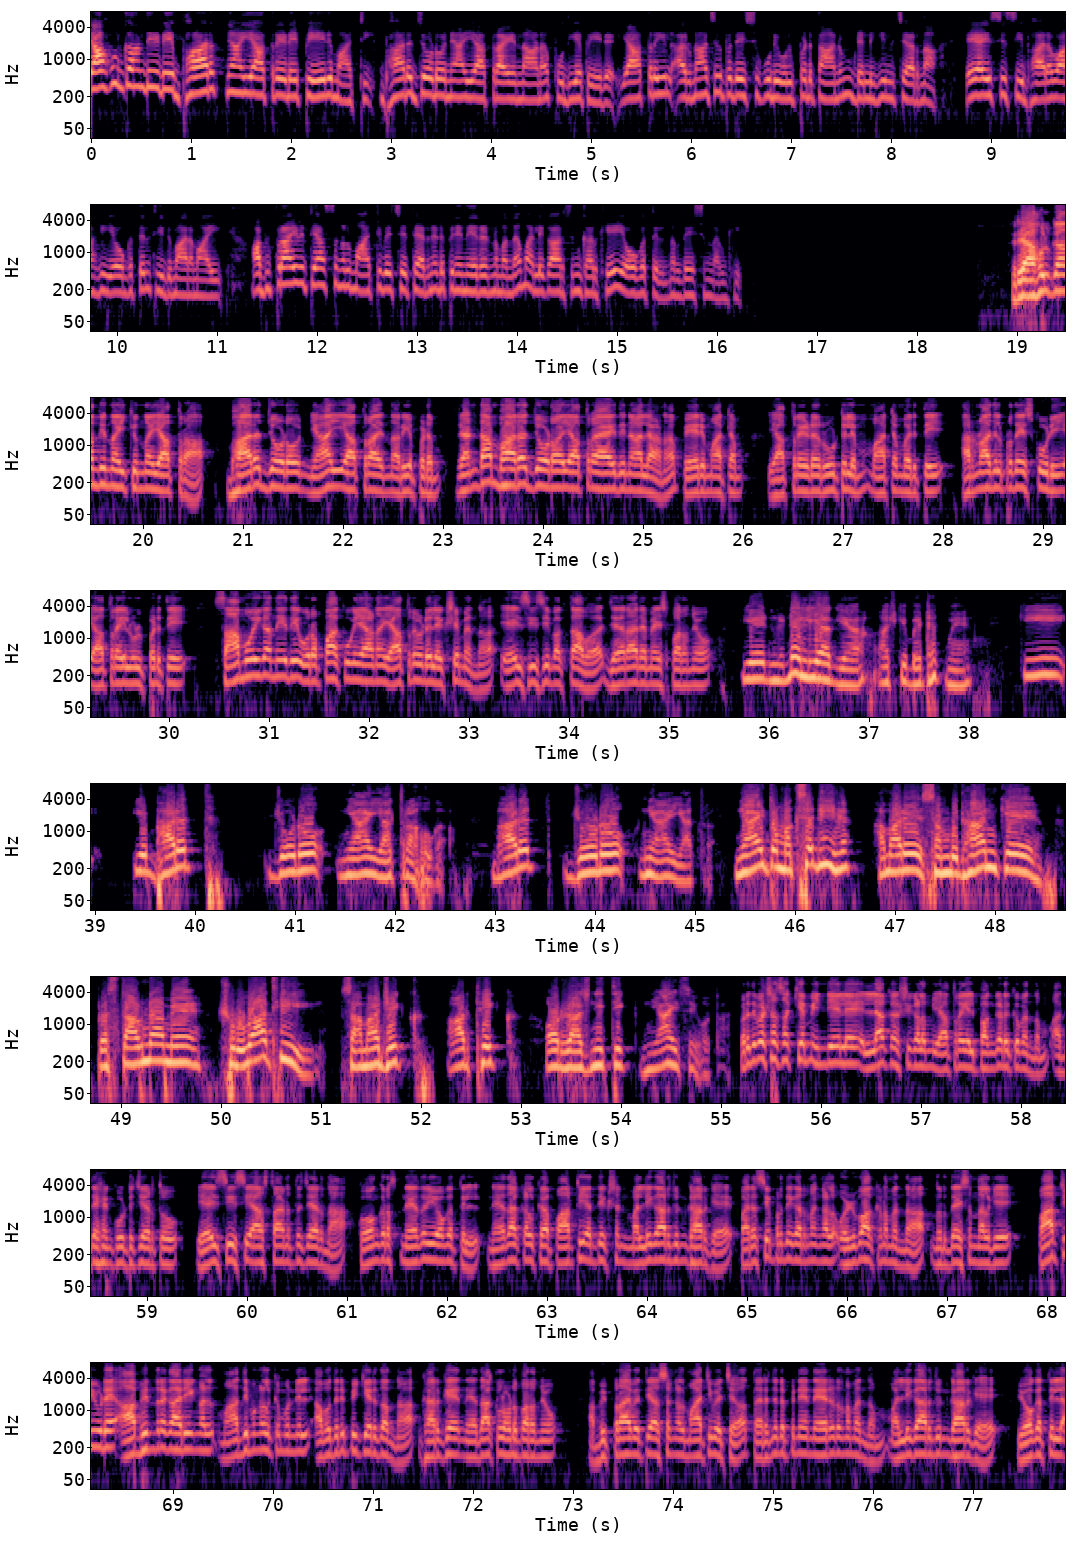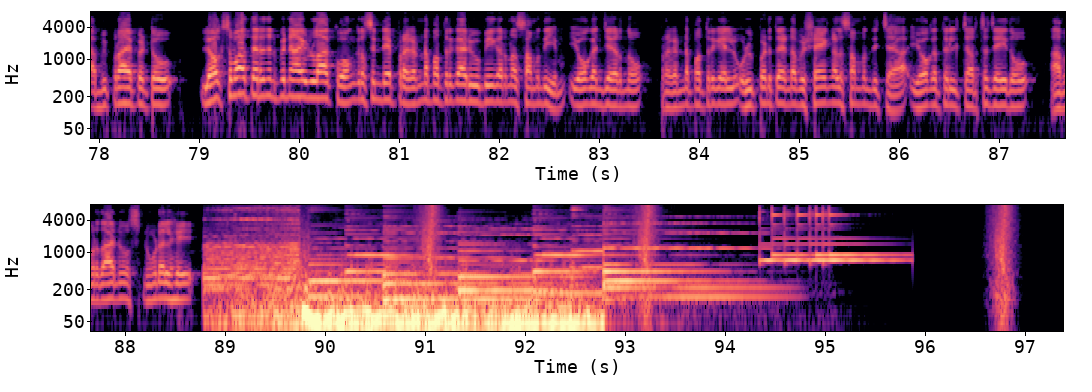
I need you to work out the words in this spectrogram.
രാഹുൽ ഗാന്ധിയുടെ ഭാരത് ന്യായ് യാത്രയുടെ പേര് മാറ്റി. ഭാരത് ജോഡോ ന്യായ് യാത്ര എന്നാണ് പുതിയ പേര്. യാത്രയിൽ അരുണാചൽ പ്രദേശ് കൂടി ഉൾപ്പെടുത്താനും ഡൽഹിയിൽ ചേർന്ന എ ഐ സി സി ഭാരവാഹി യോഗത്തിൽ തീരുമാനമായി. അഭിപ്രായ വ്യത്യാസങ്ങൾ മാറ്റിവെച്ച് തെരഞ്ഞെടുപ്പിനെ നേരിടണമെന്ന് മല്ലികാർജുൻ ഖർഗെ യോഗത്തിൽ നിർദ്ദേശം നൽകി. രാഹുൽ ഗാന്ധി നയിക്കുന്ന യാത്ര ഭാരത് ജോഡോ ന്യായ് യാത്ര എന്നറിയപ്പെടും. രണ്ടാം ഭാരത് ജോഡോ യാത്ര ആയതിനാലാണ് പേരുമാറ്റം. യാത്രയുടെ റൂട്ടിലും മാറ്റം വരുത്തി അരുണാചൽ പ്രദേശ് കൂടി യാത്രയിൽ ഉൾപ്പെടുത്തി സാമൂഹിക നീതി ഉറപ്പാക്കുകയാണ് യാത്രയുടെ ലക്ഷ്യമെന്ന് എ വക്താവ് ജയറാം രമേശ് പറഞ്ഞു ये निर्णय लिया गया आज की बैठक में कि ये भारत जोड़ो न्याय यात्रा होगा भारत जोड़ो न्याय यात्रा न्याय तो मकसद ही है हमारे संविधान के प्रस्तावना में शुरुआत ही सामाजिक आर्थिक और राजनीतिक न्याय से होता है പ്രതിപക്ഷ സഖ്യം ഇന്ത്യയിലെ എല്ലാ കക്ഷികളും യാത്രയിൽ പങ്കെടുക്കുമെന്നും അദ്ദേഹം കൂട്ടിച്ചേർത്തു എ ഐ സി സി ആസ്ഥാനത്ത് ചേർന്ന കോൺഗ്രസ് നേതൃയോഗത്തിൽ നേതാക്കൾക്ക് പാർട്ടി അധ്യക്ഷൻ മല്ലികാർജ്ജുൻ ഖാർഗെ പരസ്യ പ്രതികരണങ്ങൾ ഒഴിവാക്കണമെന്ന് നിർദ്ദേശം നൽകി പാർട്ടിയുടെ ആഭ്യന്തര കാര്യങ്ങൾ മാധ്യമങ്ങൾക്ക് മുന്നിൽ അവതരിപ്പിക്കരുതെന്ന് ഖാർഗെ നേതാക്കളോട് പറഞ്ഞു അഭിപ്രായ വ്യത്യാസങ്ങൾ മാറ്റിവെച്ച് തെരഞ്ഞെടുപ്പിനെ നേരിടണമെന്നും മല്ലികാർജ്ജുൻ ഖാർഗെ യോഗത്തിൽ അഭിപ്രായപ്പെട്ടു ലോക്സഭാ തെരഞ്ഞെടുപ്പിനായുള്ള കോൺഗ്രസിന്റെ പ്രകടന പത്രിക രൂപീകരണ സമിതിയും യോഗം ചേർന്നു. പ്രകടന പത്രികയിൽ ഉൾപ്പെടുത്തേണ്ട വിഷയങ്ങൾ സംബന്ധിച്ച് യോഗത്തിൽ ചർച്ച ചെയ്തു. അമൃത ന്യൂസ് ന്യൂഡൽഹി.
